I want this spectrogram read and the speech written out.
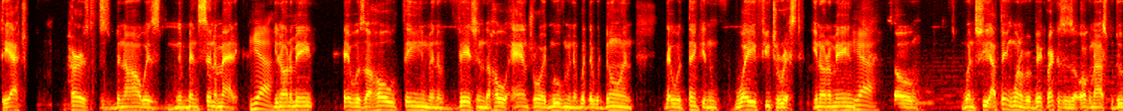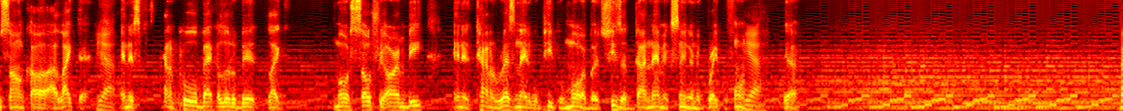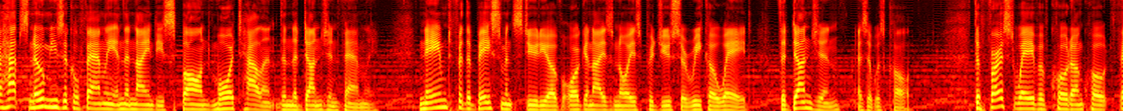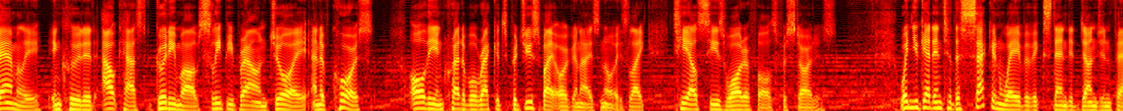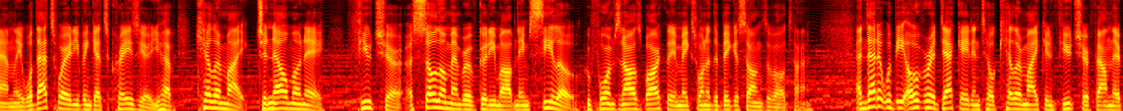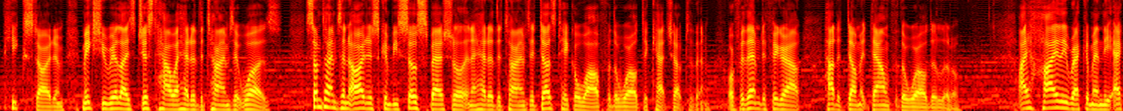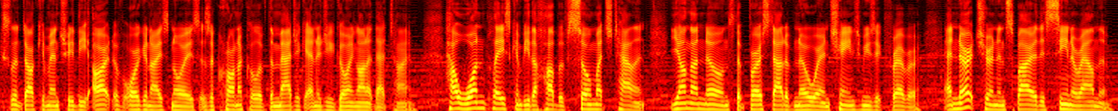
theatrical. Hers has been always been cinematic. Yeah. You know what i mean? It was a whole theme and a vision the whole android movement and what they were doing. They were thinking way futuristic. You know what i mean? Yeah. So when she, I think one of her big records is an organized produced song called "I Like That." Yeah, and it's kind of pulled back a little bit, like more sultry R and B, and it kind of resonated with people more. But she's a dynamic singer and a great performer. Yeah, yeah. Perhaps no musical family in the 90s spawned more talent than the Dungeon family. Named for the basement studio of organized noise producer Rico Wade, the Dungeon, as it was called, the first wave of quote unquote family included Outkast, Goodie Mob, Sleepy Brown, Joi, and of course, all the incredible records produced by Organized Noise, like TLC's Waterfalls for starters. When you get into the second wave of extended Dungeon family, well, that's where it even gets crazier. You have Killer Mike, Janelle Monáe, Future, a solo member of Goodie Mob named CeeLo, who forms Gnarls Barkley and makes one of the biggest songs of all time and that it would be over a decade until Killer Mike and Future found their peak stardom makes you realize just how ahead of the times it was. Sometimes an artist can be so special and ahead of the times, it does take a while for the world to catch up to them, or for them to figure out how to dumb it down for the world a little. I highly recommend the excellent documentary The Art of Organized Noise as a chronicle of the magic energy going on at that time. How one place can be the hub of so much talent, young unknowns that burst out of nowhere and change music forever, and nurture and inspire this scene around them.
